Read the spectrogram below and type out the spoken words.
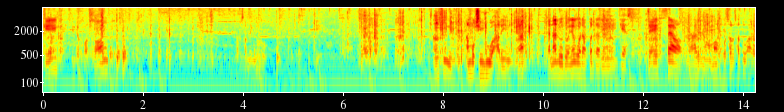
Oke ini udah kosong. Taruh samping dulu. Oke. Langsung unboxing dua hari ini ya. Karena dua-duanya gua dapat dari gas C Cell ya mau mau satu-satu aduh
